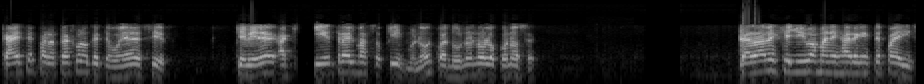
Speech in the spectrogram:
cáete para atrás con lo que te voy a decir. Que viene, aquí entra el masoquismo, ¿no? Cuando uno no lo conoce. Cada vez que yo iba a manejar en este país,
